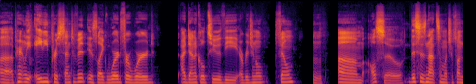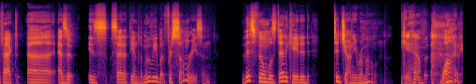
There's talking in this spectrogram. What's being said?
uh, apparently eighty percent of it is like word for word identical to the original film. Hmm. Um, also, this is not so much a fun fact uh, as it is said at the end of the movie, but for some reason, this film was dedicated to Johnny Ramone. Yeah. Why?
